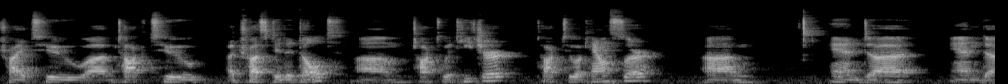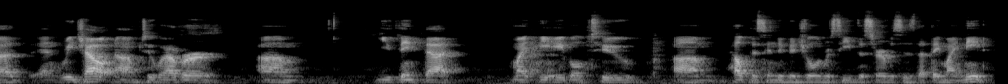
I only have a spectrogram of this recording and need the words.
try to um, talk to a trusted adult, um, talk to a teacher, talk to a counselor, um, and uh, and uh, and reach out um, to whoever um, you think that might be able to um, help this individual receive the services that they might need.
